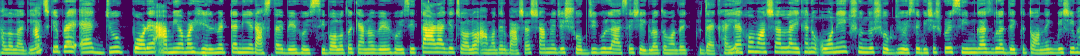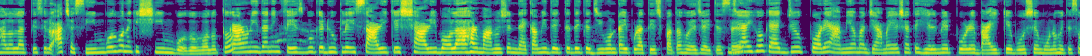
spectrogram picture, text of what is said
ভালো লাগে। আজকে প্রায় এক যুগ পরে আমি আমার হেলমেটটা নিয়ে রাস্তায় বের হয়েছি বলো তো কেন বের হয়েছি তার আগে চলো আমাদের বাসার সামনে যে সবজিগুলো আছে সেগুলো তোমাদের একটু দেখাই। দেখো মাসাল্লাহ এখানে অনেক সুন্দর সবজি হয়েছে বিশেষ করে সিম গাছগুলো দেখতে তো অনেক বেশি ভালো লাগতেছিল। আচ্ছা সিম বলব নাকি সিম বলব বলো তো কারণ ইদানিং ফেসবুকে ঢুকলে এই শাড়িকে শাড়ি বলা আর মানুষের ন্যাকামি দেখতে দেখতে জীবনটাই পুরা তেজপাতা হয়ে যাইতেছে। যাই হোক এক যুগ পরে আমি আমার জামাইয়ের সাথে হেলমেট পরে বাইকে বসে মনে হইতেছে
